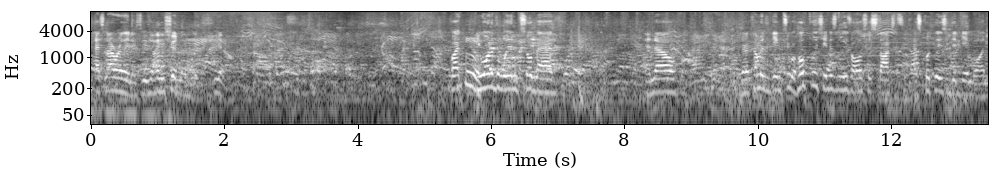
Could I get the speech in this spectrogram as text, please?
that's not really an excuse. Like, he shouldn't have, you know. But hmm. he wanted to win so bad, and now we're gonna come into game two. Where hopefully Shane doesn't lose all of his stocks as quickly as he did game one.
